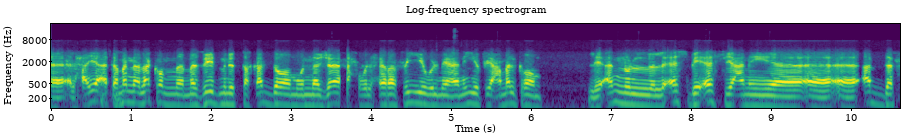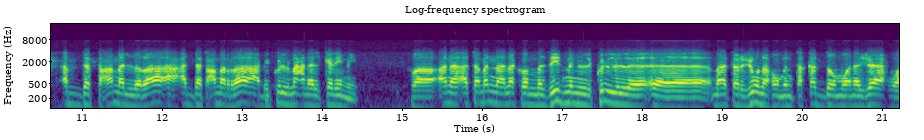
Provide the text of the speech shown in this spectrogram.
الحقيقة أتمنى لكم مزيد من التقدم والنجاح والحرفية والمهنية في عملكم لأنه ال SBS يعني ادت ادت عمل رائع ادت عمل رائع بكل معنى الكلمة. فأنا أتمنى لكم مزيد من كل ما ترجونه من تقدم ونجاح و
